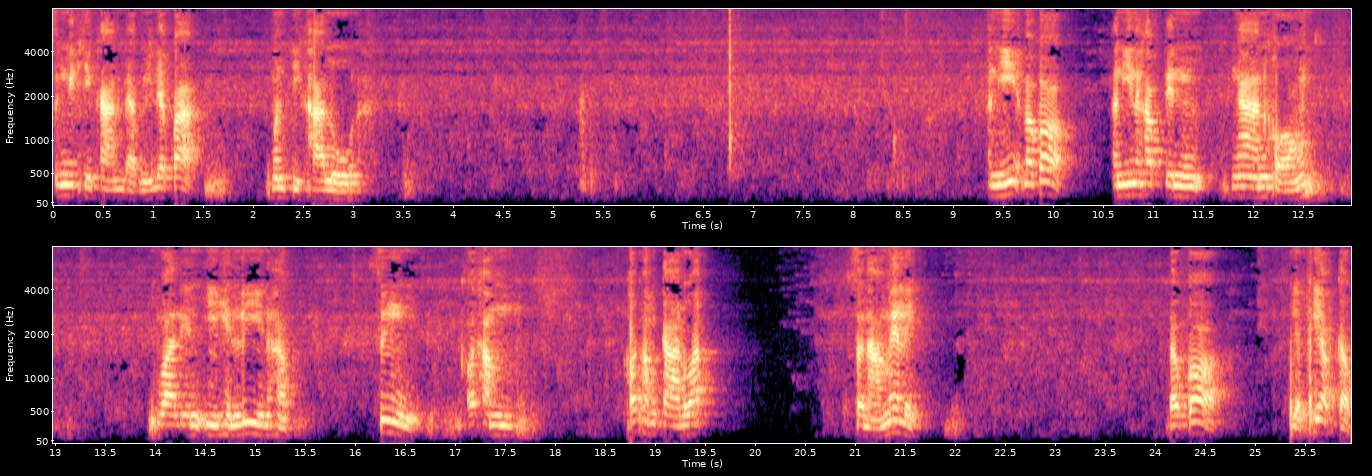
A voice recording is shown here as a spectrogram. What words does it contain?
ซึ่งวิธีการแบบนี้เรียกว่ามันติคาโลนะ อันนี้เราก็อันนี้นะครับเป็นงานของวาเลนอีเฮนรี่นะครับ ซึ่งเขาทำเขาทำการวัดสนามแม่เหล็ก แล้วก็เปรียบเทียบกับ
